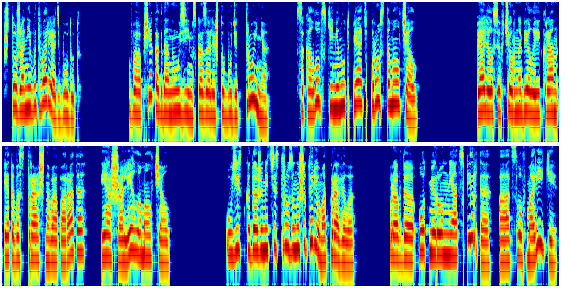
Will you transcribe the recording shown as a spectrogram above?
Что же они вытворять будут? Вообще, когда на УЗИ им сказали, что будет тройня, Соколовский минут пять просто молчал. Пялился в черно-белый экран этого страшного аппарата и ошалело молчал. Узистка даже медсестру за нашатырем отправила. Правда, отмер он не от спирта, а от слов Марийки,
